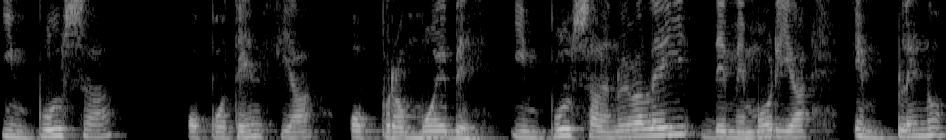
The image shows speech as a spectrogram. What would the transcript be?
impulsa o potencia o promueve, impulsa la nueva ley de memoria en pleno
